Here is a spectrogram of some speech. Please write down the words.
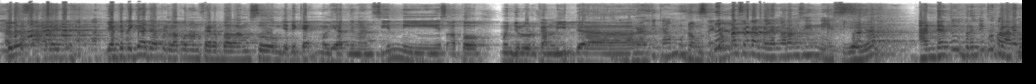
Terus ada yang ketiga ada perilaku non verbal langsung, jadi kayak melihat dengan sinis atau menjulurkan lidah. Berarti kamu dong, Teh. Kamu kan suka ngeliat orang sinis. Iya ya. Anda tuh berarti pelaku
